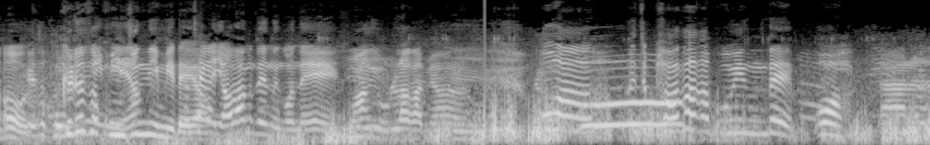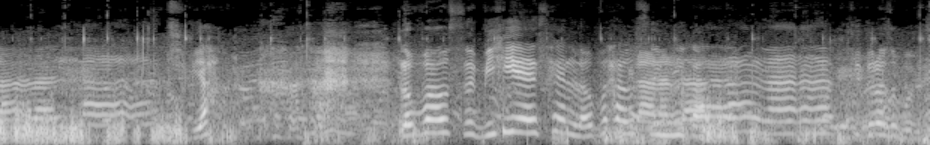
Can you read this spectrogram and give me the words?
어 그래서? 공주님이래요. 제가 여왕 되는 거네. 왕이 올라가면. 우와 이제 바다가 보이는데 와. 집이야? 러브하우스 미희의 새 러브하우스입니다. 뒤돌아서 보자.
